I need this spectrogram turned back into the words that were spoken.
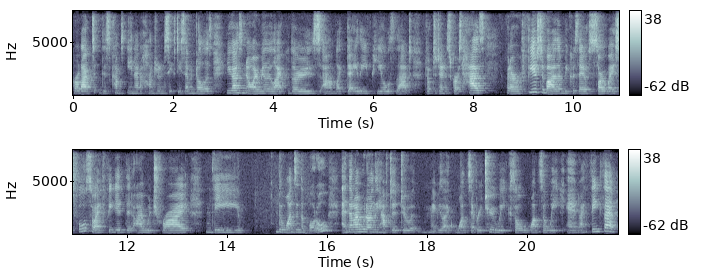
product. This comes in at $167. You guys know I really like those um, like daily peels that Dr. Dennis Gross has but I refused to buy them because they are so wasteful. So I figured that I would try the the ones in the bottle and then I would only have to do it maybe like once every two weeks or once a week and I think that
